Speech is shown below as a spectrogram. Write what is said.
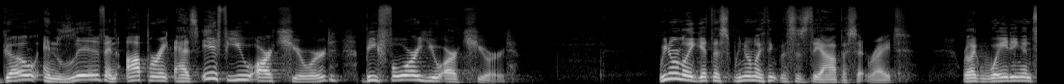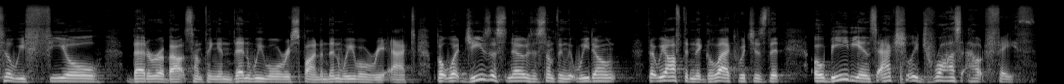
go and live and operate as if you are cured before you are cured. We normally get this, we normally think this is the opposite, right? We're like waiting until we feel better about something and then we will respond and then we will react. But what Jesus knows is something that we don't that we often neglect, which is that obedience actually draws out faith.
